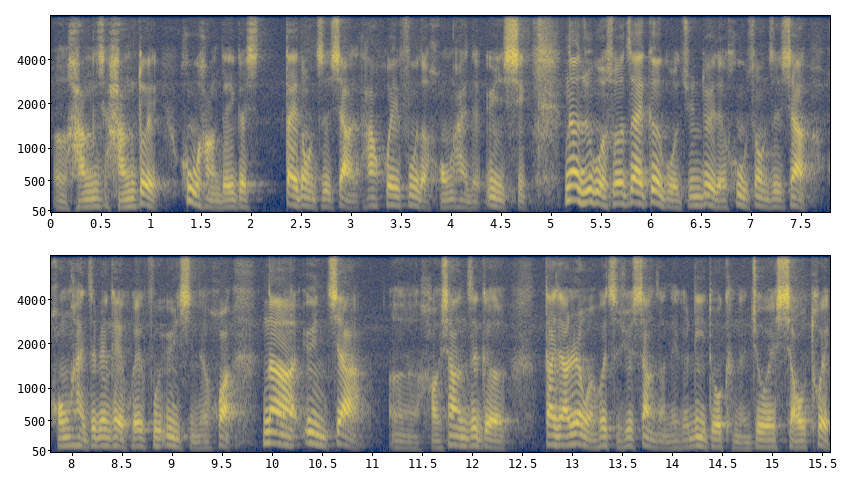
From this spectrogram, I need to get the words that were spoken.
呃航航队护航的一个。带动之下，它恢复了红海的运行。那如果说在各国军队的护送之下，红海这边可以恢复运行的话，那运价呃，好像这个大家认为会持续上涨的一个利多可能就会消退。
